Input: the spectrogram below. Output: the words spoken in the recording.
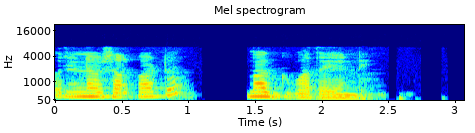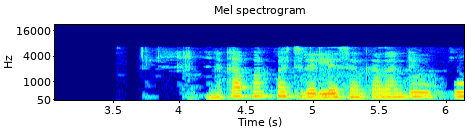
రెండు నిమిషాల పాటు మగ్గిపోతాయండి. నేను కాకపోతే పచ్చిరొయ్యలు వేసాను కదండి ఉప్పు.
